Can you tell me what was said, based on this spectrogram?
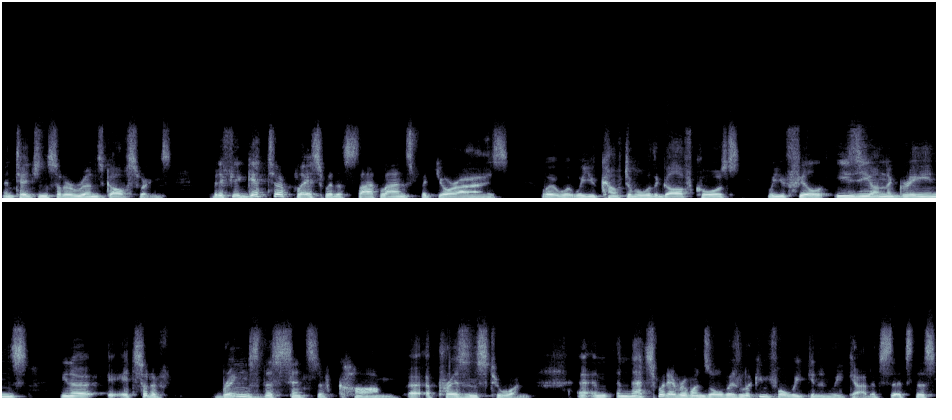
and tension sort of ruins golf swings. But if you get to a place where the sightlines fit your eyes, where, where you're comfortable with the golf course, where you feel easy on the greens, you know, it, it sort of brings the sense of calm, a, a presence to one and and that's what everyone's always looking for week in and week out. It's it's this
